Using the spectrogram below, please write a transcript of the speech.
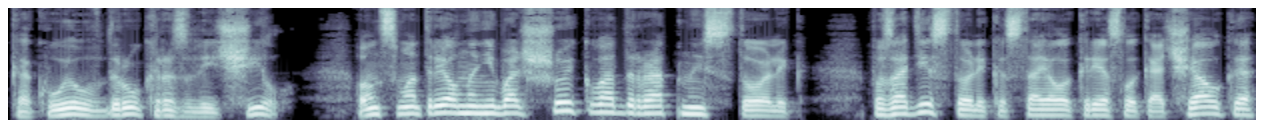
Как Уилл вдруг различил, он смотрел на небольшой квадратный столик. Позади столика стояло кресло-качалка,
